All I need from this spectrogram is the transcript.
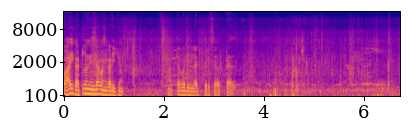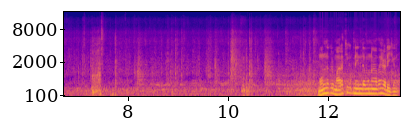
வாய் கட்டில் நின்றா கொஞ்சம் கடிக்கும். மற்றபடி இல்லாட்டி பெருசாக இருக்காது. முன்னுக்கு மறைச்சிக்கிட்டு நின்றமுன்னா தான் கிடைக்கும்.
